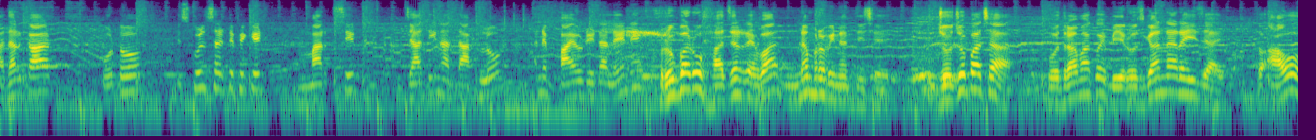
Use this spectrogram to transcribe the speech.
Aadhaar card, photo, school certificate, marksheet, જાતિના દાખલો અને બાયોડેટા લઈને રૂબરૂ હાજર રહેવા નમ્ર વિનંતી છે. જોજો પાછા, ગોધરામાં કોઈ બેરોજગાર ના રહી જાય, તો આવો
